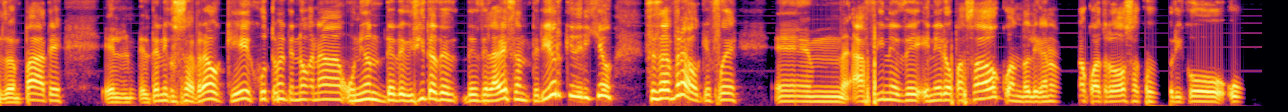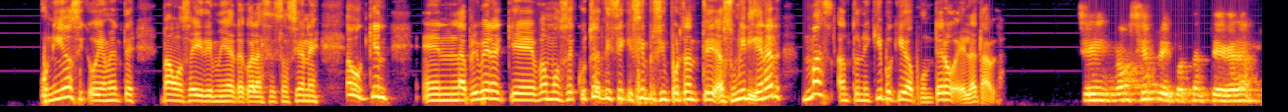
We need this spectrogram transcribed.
dos empates. El, técnico César Bravo que justamente no ganaba Unión desde visitas desde la vez anterior que dirigió César Bravo que fue em, a fines de enero pasado cuando le ganó 4-2 a Curicó unidos, así que obviamente vamos a ir de inmediato con las sensaciones. Quien en la primera que vamos a escuchar dice que siempre es importante asumir y ganar más ante un equipo que iba puntero en la tabla. Sí, no, siempre es importante ganar,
